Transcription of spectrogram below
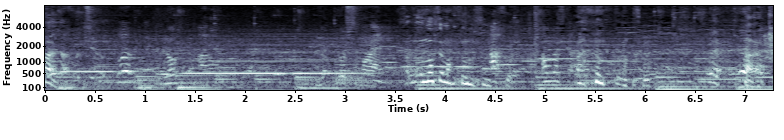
はい宇宙はのあののどうしてもらえないせます、乗せまあ、す。ありますか。乗せます。はい。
